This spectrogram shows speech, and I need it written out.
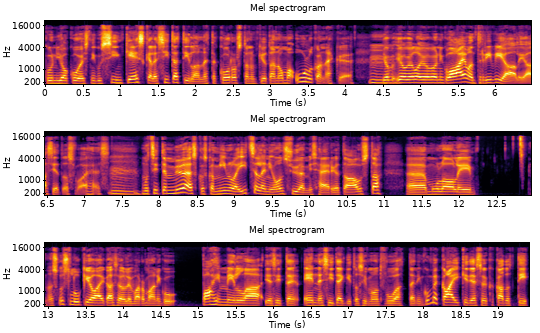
kun joku olisi niin kuin siinä keskellä sitä tilannetta korostanutkin jotain oma ulkonäköä, mm. joka, joka on niin kuin aivan triviaali asia tuossa vaiheessa. Mm. Mutta sitten myös, koska minulla itselleni on syömishäiriötausta, äh, mulla oli joskus lukioaika, se oli varmaan niin kuin pahimmillaan ja sitten ennen sitäkin tosi monta vuotta, niin kuin me kaikki, tietysti, jotka katsottiin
